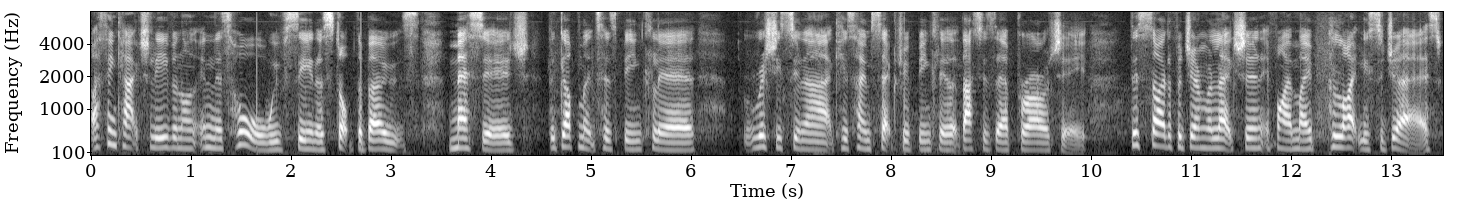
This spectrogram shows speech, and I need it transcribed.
I think actually even on, in this hall, we've seen a stop the boats message. The government has been clear. Rishi Sunak, his Home Secretary, have been clear that that is their priority. This side of a general election, if I may politely suggest,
